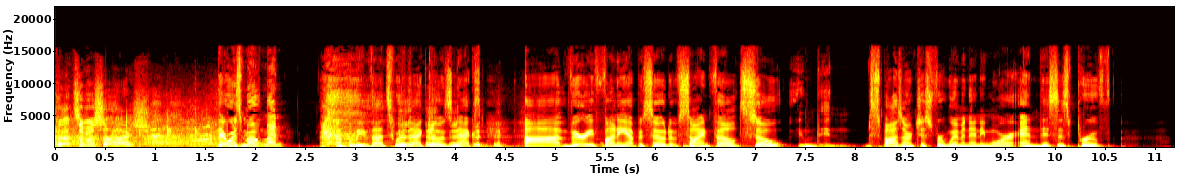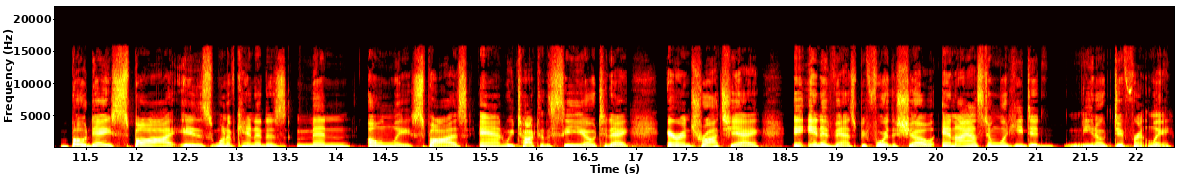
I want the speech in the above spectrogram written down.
That's a massage. There was movement. I believe that's where that goes next. Uh, very funny episode of Seinfeld. So, spas aren't just for women anymore, and this is proof. Bode Spa is one of Canada's men only spas. And we talked to the CEO today, Aaron Trottier, in advance before the show. And I asked him what he did, you know, differently.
